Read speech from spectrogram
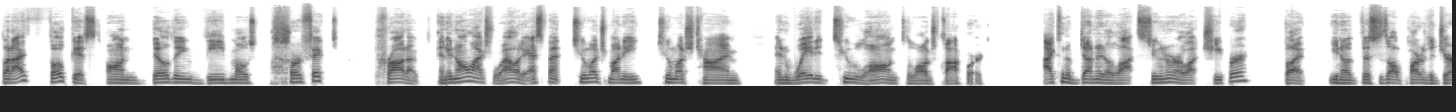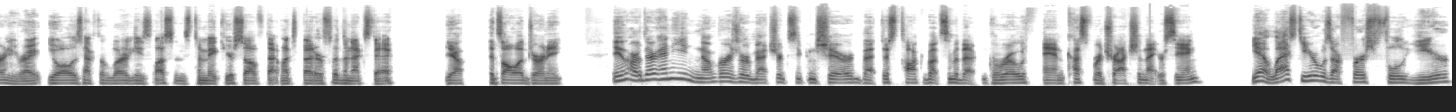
but I focused on building the most perfect product. And in all actuality, I spent too much money, too much time and waited too long to launch Clockwork. I could have done it a lot sooner, a lot cheaper, but you know, this is all part of the journey, right? You always have to learn these lessons to make yourself that much better for the next day. Yeah, it's all a journey. Are there any numbers or metrics you can share that just talk about some of that growth and customer traction that you're seeing? Yeah, last year was our first full year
